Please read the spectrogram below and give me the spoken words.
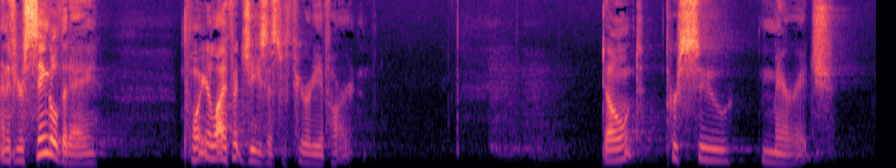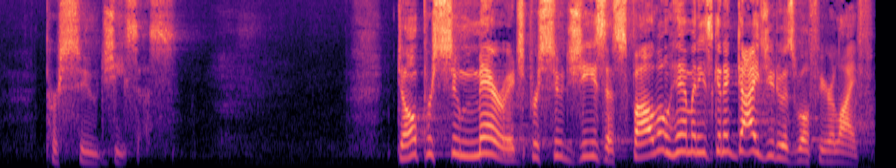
And if you're single today, point your life at Jesus with purity of heart. Don't pursue marriage, pursue Jesus. Don't pursue marriage, pursue Jesus. Follow him, and he's going to guide you to his will for your life.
